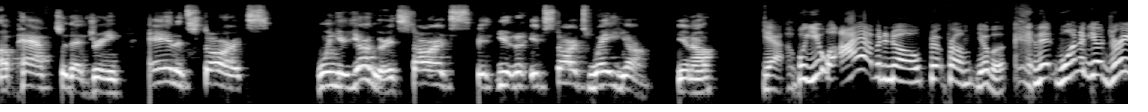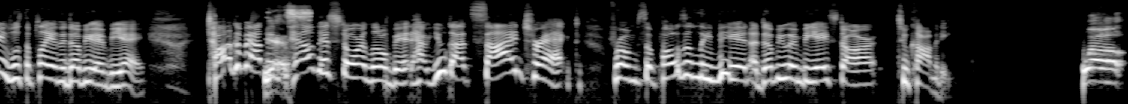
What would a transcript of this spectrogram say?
a path to that dream, and it starts when you're younger. It starts, it, you know, it starts way young. You know. Yeah. Well, you. Well, I happen to know from your book that one of your dreams was to play in the WNBA. Talk about this. Yes. Tell this story a little bit. How you got sidetracked from supposedly being a WNBA star to comedy. Well,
